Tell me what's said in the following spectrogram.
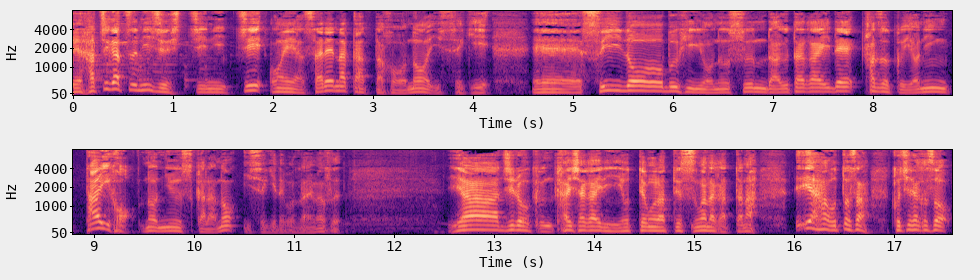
え8月27日オンエアされなかった方の一席、えー水道部品を盗んだ疑いで家族4人逮捕のニュースからの一席でございます。いやー、二郎君、会社帰りに寄ってもらってすまなかったな。いや、お父さん、こちらこそ、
